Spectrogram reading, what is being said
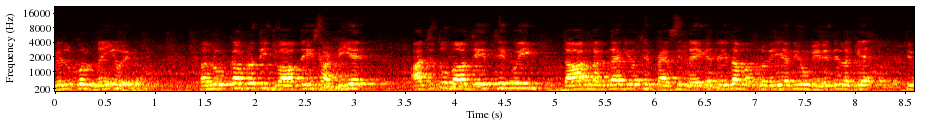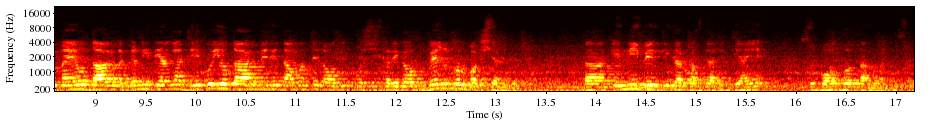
ਬਿਲਕੁਲ ਨਹੀਂ ਹੋਏਗਾ। ਤਾਂ ਲੋਕਾਂ ਪ੍ਰਤੀ ਜਵਾਬਦੇਹੀ ਸਾਡੀ ਹੈ। ਅੱਜ ਤੋਂ ਬਾਅਦ ਜੇ ਇੱਥੇ ਕੋਈ ਦਾਗ ਲੱਗਦਾ ਕਿ ਉੱਥੇ ਪੈਸੇ ਲਏ ਗਏ, ਤਾਂ ਇਹਦਾ ਮਤਲਬ ਇਹ ਹੈ ਵੀ ਉਹ ਮੇਰੇ ਤੇ ਲੱਗਿਆ ਹੈ ਤੇ ਮੈਂ ਉਹ ਦਾਗ ਲੱਗਣ ਨਹੀਂ ਦਿਆਂਗਾ। ਜੇ ਕੋਈ ਉਹ ਦਾਗ ਮੇਰੇ ਦਾਮਨ ਤੇ ਲਾਉਣ ਦੀ ਕੋਸ਼ਿਸ਼ ਕਰੇਗਾ, ਉਹ ਬਿਲਕੁਲ ਬਖਸ਼ਿਆ ਨਹੀਂ ਜਾਊਗਾ। ਤਾਂ ਇੰਨੀ ਬੇਨਤੀ ਕਰਨ ਵਾਸਤੇ ਅੱਜ ਇੱਥੇ ਆਏ ਹਾਂ। ਸੋ ਬਹੁਤ ਬਹੁਤ ਧੰਨਵਾਦ ਜੀ। ਸਰ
